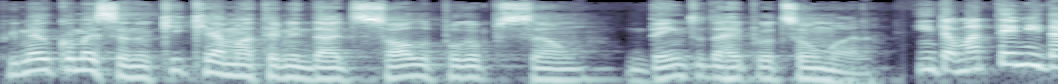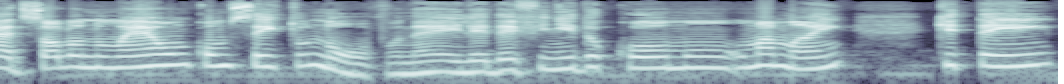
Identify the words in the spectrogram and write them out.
primeiro começando, o que é a maternidade solo por opção dentro da reprodução humana? Então, maternidade solo não é um conceito novo, né? Ele é definido como uma mãe que tem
